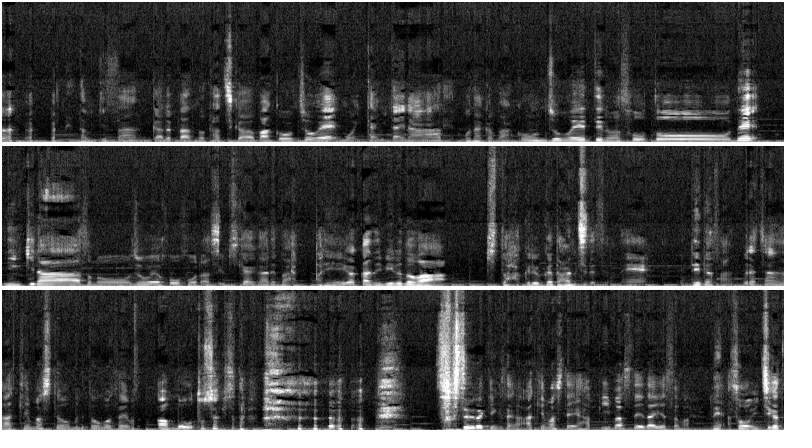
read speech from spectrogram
タムキさん、ガルパンの立川爆音上映、もう一回見たいなもうなんか爆音上映っていうのは相当ね、人気な、その上映方法らしい機会があれば、やっぱり映画館で見るのは、きっと迫力が団地ですよね。データさん、浦ちゃん、明けましておめでとうございます。あ、もう年明けちゃった。そして、裏キングさんが明けまして、ハッピーバースデーダイヤ様。ね、そう、1月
